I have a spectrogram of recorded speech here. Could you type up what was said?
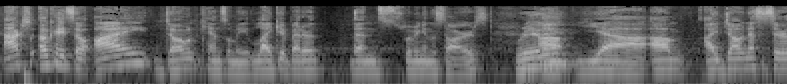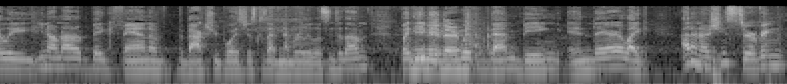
It actually okay. So I don't cancel me. Like it better than Swimming in the Stars. Really? Uh, yeah. Um, I don't necessarily. You know, I'm not a big fan of the Backstreet Boys just because I've never really listened to them. But Me even neither. with them being in there, like I don't know, she's serving.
